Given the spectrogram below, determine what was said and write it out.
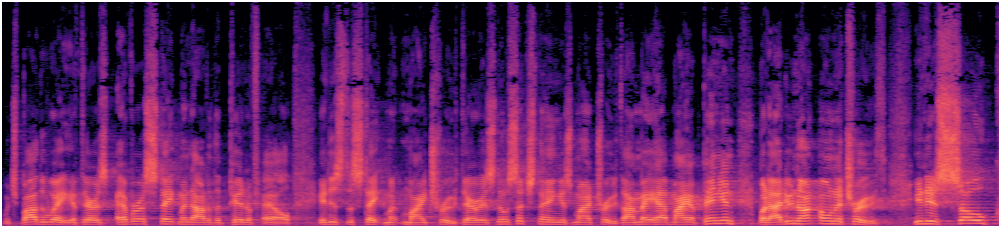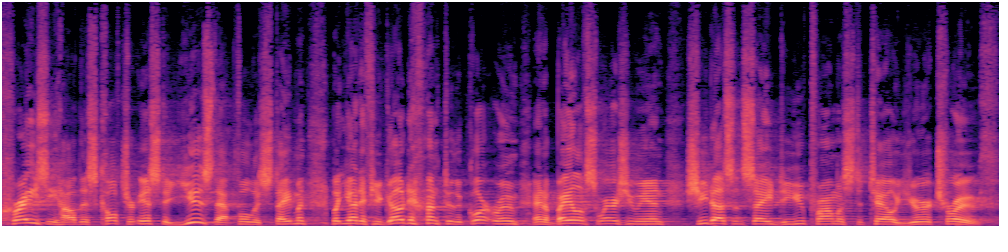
Which, by the way, if there is ever a statement out of the pit of hell, it is the statement, my truth. There is no such thing as my truth. I may have my opinion, but I do not own a truth. It is so crazy how this culture is to use that foolish statement, but yet if you go down to the courtroom and a bailiff swears you in, she doesn't say, Do you promise to tell your truth?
